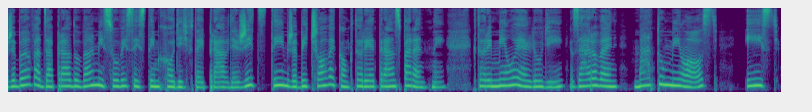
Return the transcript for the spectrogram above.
že bojovať za pravdu veľmi súvisí s tým chodiť v tej pravde. Žiť s tým, že byť človekom, ktorý je transparentný, ktorý miluje ľudí, zároveň má tú milosť ísť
